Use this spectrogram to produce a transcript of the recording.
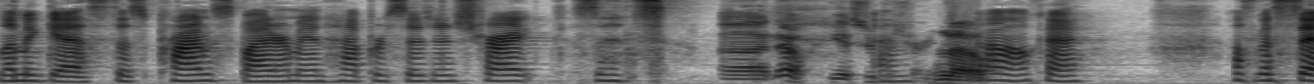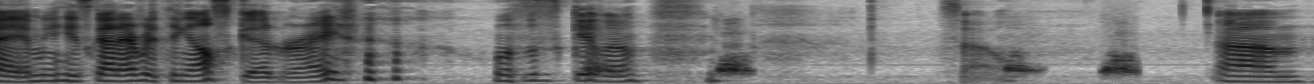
Let me guess. Does Prime Spider-Man have precision strike? Since Uh, no, he has super Um, strike. No, Oh, okay. I was gonna say. I mean, he's got everything else good, right? Let's just give him. So, um,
